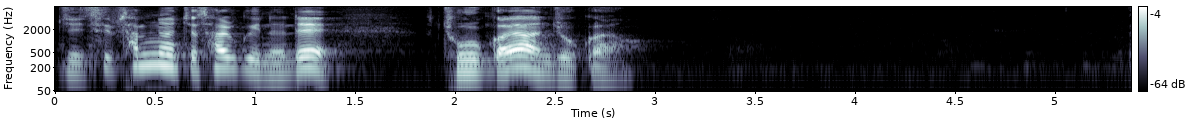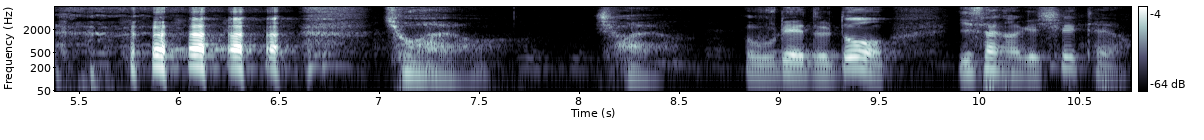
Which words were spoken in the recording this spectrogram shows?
이제 13년째 살고 있는데 좋을까요? 안 좋을까요? 좋아요. 좋아요. 우리 애들도 이사 가기 싫대요.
